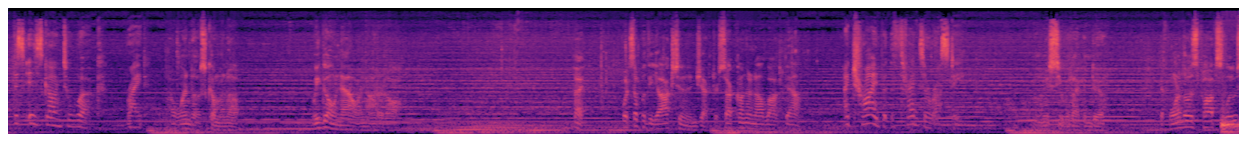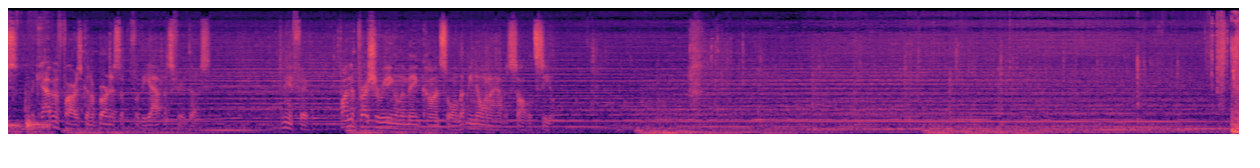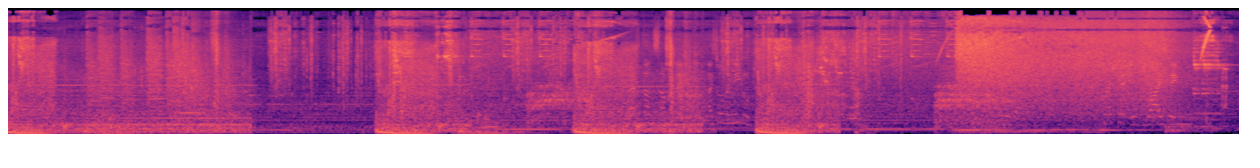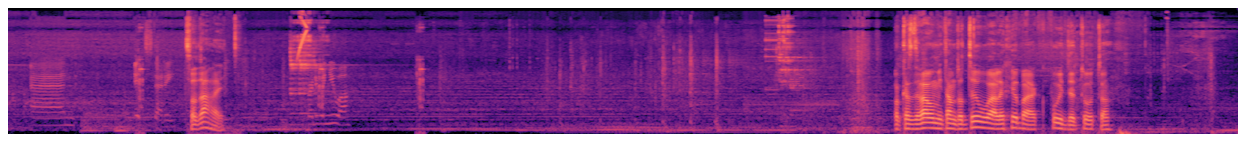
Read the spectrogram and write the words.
This is going to work, right? Our window's coming up. We go now or not at all. Hey, what's up with the oxygen injector? Suck on they're not locked down. I tried, but the threads are rusty. Let me see what I can do. If one of those pops loose, the cabin fire is gonna burn us up before the atmosphere does. Do me a favor. Find the pressure reading on the main console and let me know when I have a solid seal. Co dalej? Pokazywało mi tam do tyłu, ale chyba jak pójdę tu, to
